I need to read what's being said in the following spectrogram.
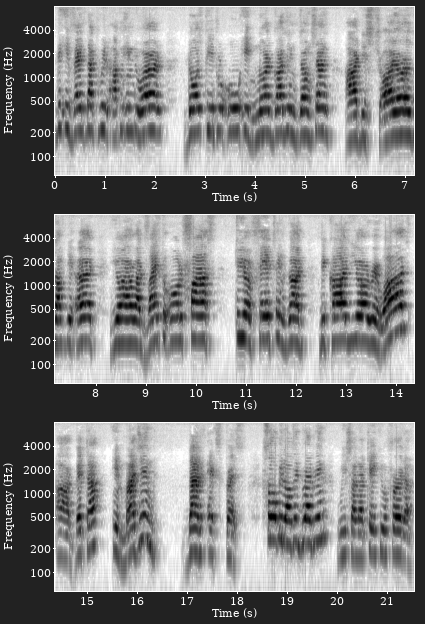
the event that will happen in the world. Those people who ignore God's injunctions are destroyers of the earth. You are advised to hold fast to your faith in God because your rewards are better imagined than expressed. So, beloved brethren, we shall not take you further.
